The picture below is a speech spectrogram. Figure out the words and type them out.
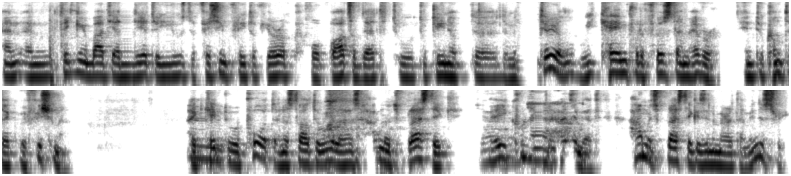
and, and thinking about the idea to use the fishing fleet of Europe or parts of that to, to clean up the, the material, we came for the first time ever into contact with fishermen. I mm. came to a port and I started to realize how much plastic, yeah. you couldn't imagine that, how much plastic is in the maritime industry.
